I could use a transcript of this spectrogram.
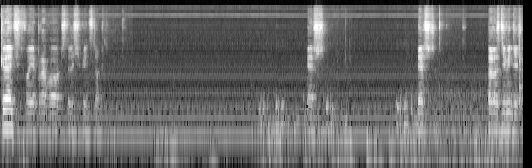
Kręć w twoje prawo 45 stopni. Jeszcze. Jeszcze. Teraz 90.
